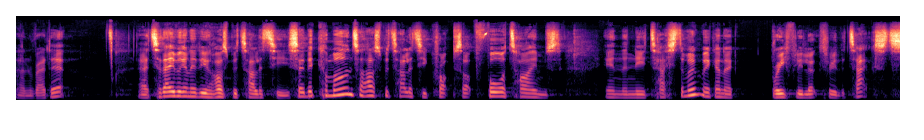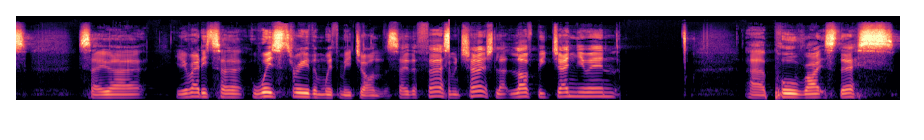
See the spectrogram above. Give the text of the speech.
and read it. Uh, today we're going to do hospitality. So the command to hospitality crops up four times in the New Testament. We're going to briefly look through the texts. So uh, you're ready to whiz through them with me, John. So the first in church, let love be genuine. Uh, Paul writes this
